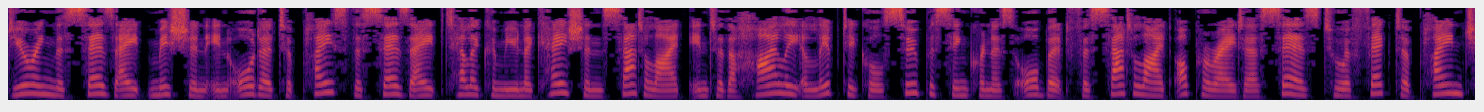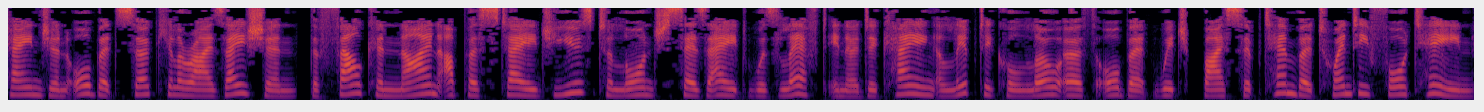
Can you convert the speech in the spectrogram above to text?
during the SES 8 mission in order to place the SES 8 telecommunications satellite into the highly elliptical supersynchronous orbit for satellite operator SES to effect a plane change and orbit circularization. The Falcon 9 upper stage used to launch SES 8 was left in a decaying elliptical low Earth orbit which, by September 2014,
